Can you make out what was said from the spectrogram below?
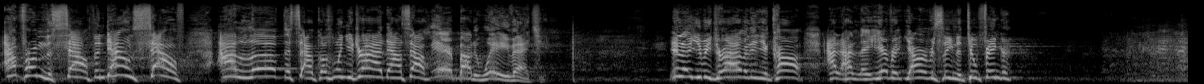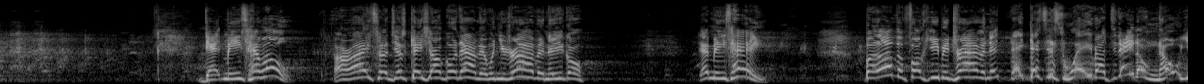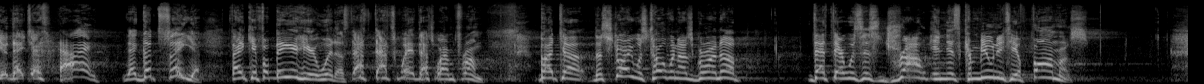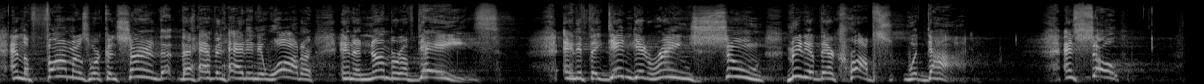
I'm from the South, and down South, I love the South because when you drive down South, everybody wave at you. You know, you be driving in your car. I, I, you ever, y'all ever seen the two finger? that means hello. All right, so just in case y'all go down there, when you're driving, there you go. That means hey. But other folk you be driving, they, they, they just wave at you. They don't know you. They just, hey. Yeah, good to see you. Thank you for being here with us. That's, that's, where, that's where I'm from. But uh, the story was told when I was growing up that there was this drought in this community of farmers. And the farmers were concerned that they haven't had any water in a number of days. And if they didn't get rain soon, many of their crops would die. And so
